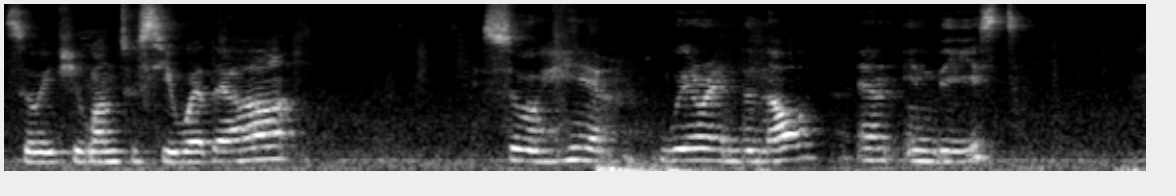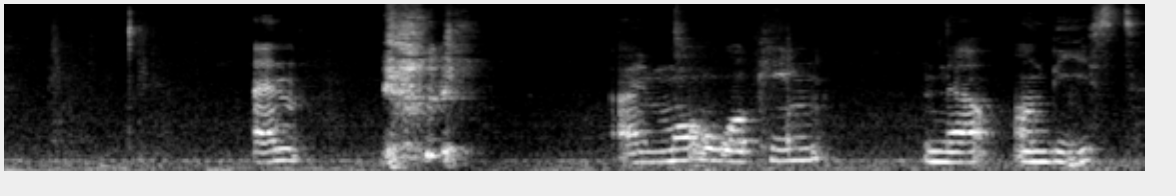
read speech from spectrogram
So if you want to see where they are, so here we're in the north and in the east, and I'm more walking now on the east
